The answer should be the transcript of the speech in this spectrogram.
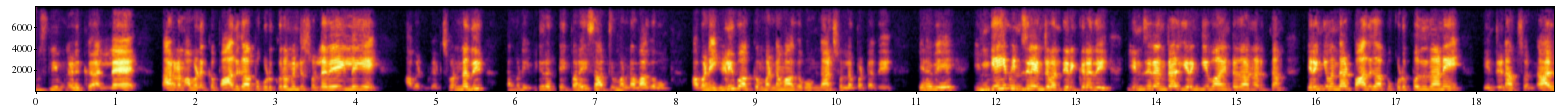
முஸ்லிம்களுக்கு அல்ல. காரணம் அவனுக்கு பாதுகாப்பு கொடுக்கிறோம் என்று சொல்லவே இல்லையே. அவன்கள் சொன்னது தங்களுடைய வீரத்தை பறைசாற்றும் வண்ணமாகவும் அவனை இழிவாக்கும் வண்ணமாகவும் தான் சொல்லப்பட்டது. எனவே இங்கேயும் இன்சில் என்று வந்திருக்கிறது. இன்சில் என்றால் இறங்கி வா என்றுதான் அர்த்தம். இறங்கி வந்தால் பாதுகாப்பு கொடுப்பதுதானே என்று நாம் சொன்னால்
